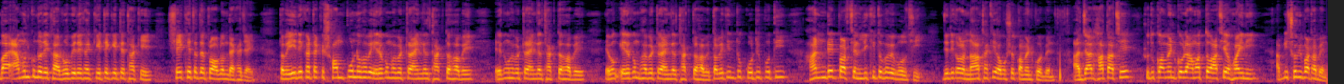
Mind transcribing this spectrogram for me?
বা এমন কোনো রেখা রবি রেখা কেটে কেটে থাকে সেই ক্ষেত্রে তাদের প্রবলেম দেখা যায়। তবে এই রেখাটাকে সম্পূর্ণভাবে এরকমভাবে ট্রায়াঙ্গেল থাকতে হবে এরকমভাবে ট্রায়াঙ্গেল থাকতে হবে এবং এরকমভাবে ট্রায়াঙ্গেল থাকতে হবে। তবে কিন্তু কোটিপতি হান্ড্রেড পার্সেন্ট লিখিতভাবে বলছি যদি কারও না থাকে, অবশ্যই কমেন্ট করবেন। আর যার হাত আছে, শুধু কমেন্ট করলে আমার তো আছে, হয়নি। আপনি ছবি পাঠাবেন।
